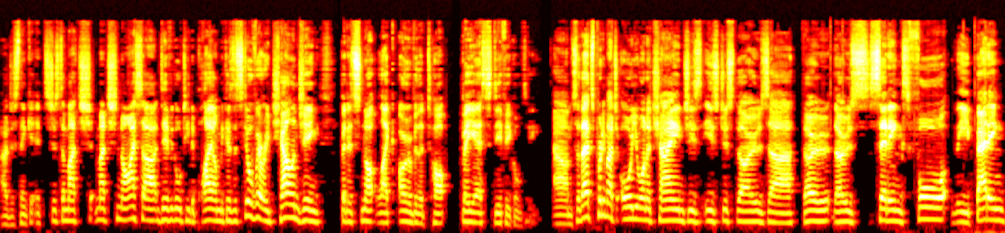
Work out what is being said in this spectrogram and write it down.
I just think it's just a much much nicer difficulty to play on because it's still very challenging, but it's not like over the top BS difficulty. Um, so that's pretty much all you want to change is is just those uh those those settings for the batting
